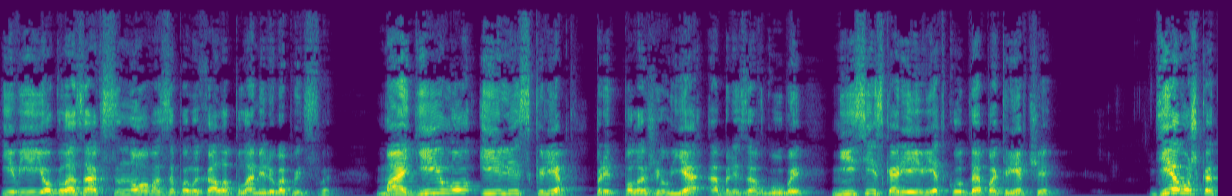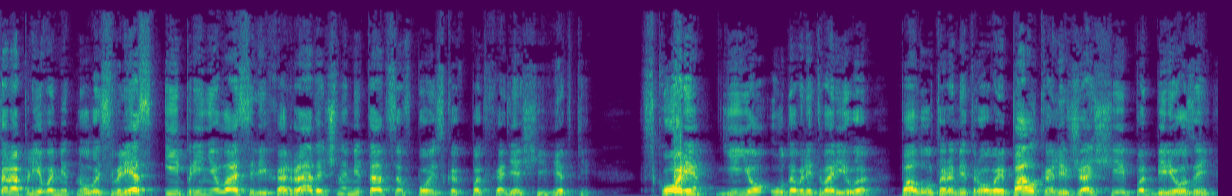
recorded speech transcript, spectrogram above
и в ее глазах снова заполыхало пламя любопытства. «Могилу или склеп?» – предположил я, облизав губы. «Неси скорее ветку, да покрепче». Девушка торопливо метнулась в лес и принялась лихорадочно метаться в поисках подходящей ветки. Вскоре ее удовлетворила полутораметровая палка, лежащая под березой.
